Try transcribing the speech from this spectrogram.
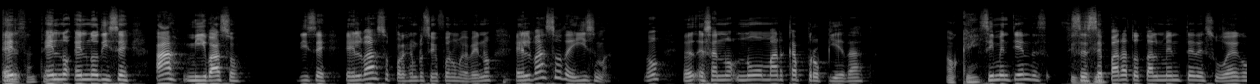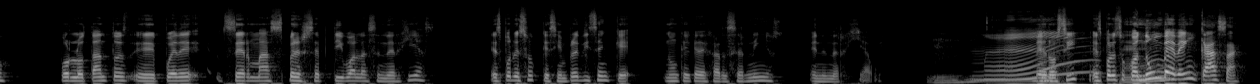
él, él no, él no dice, ah, mi vaso. Dice, el vaso, por ejemplo, si yo fuera un bebé, ¿no? El vaso de Isma, ¿no? E- Esa no, no marca propiedad. Ok. ¿Sí me entiendes? Sí, Se sí, sí. separa totalmente de su ego. Por lo tanto, eh, puede ser más perceptivo a las energías. Es por eso que siempre dicen que nunca hay que dejar de ser niños en energía, güey. Ah. Pero sí, es por eso. Cuando un bebé en casa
